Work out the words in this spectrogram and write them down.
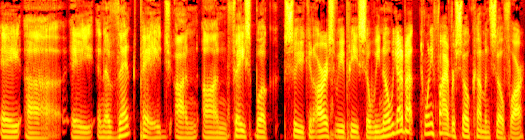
a uh, a an event page on on Facebook so you can RSVP. So we know we got about twenty five or so coming so far.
